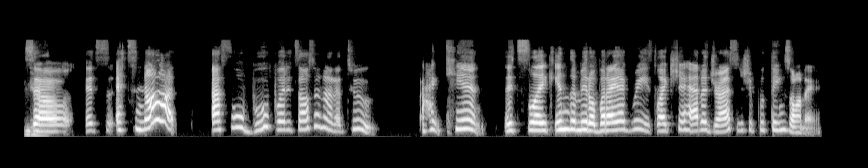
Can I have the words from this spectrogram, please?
Yeah. So it's it's not a full boot, but it's also not a toot. I can't. It's like in the middle, but I agree. It's like she had a dress and she put things on it.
